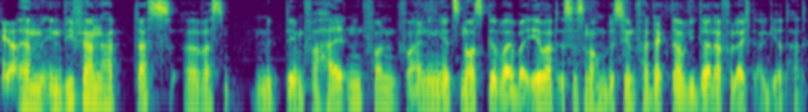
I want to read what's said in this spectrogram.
Ja. Ähm, inwiefern hat das äh, was mit dem Verhalten von vor allen Dingen jetzt Noske, weil bei Ebert ist es noch ein bisschen verdeckter, wie der da vielleicht agiert hat?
